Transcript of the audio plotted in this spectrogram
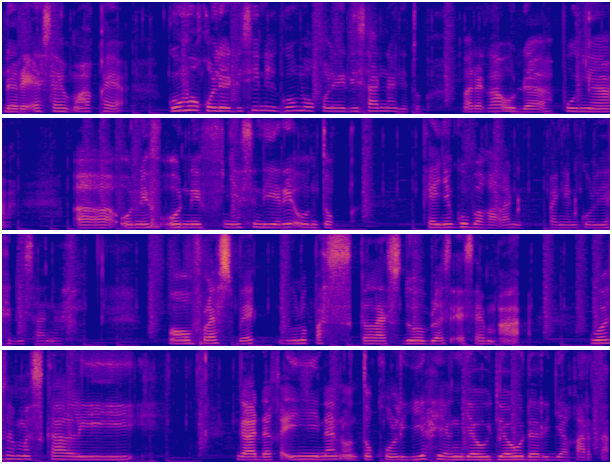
dari SMA kayak gue mau kuliah di sini gue mau kuliah di sana gitu. Mereka udah punya uh, univ-univnya sendiri untuk kayaknya gue bakalan pengen kuliah di sana. Mau flashback dulu pas kelas 12 SMA gue sama sekali nggak ada keinginan untuk kuliah yang jauh-jauh dari Jakarta.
